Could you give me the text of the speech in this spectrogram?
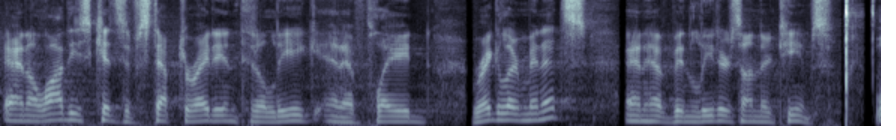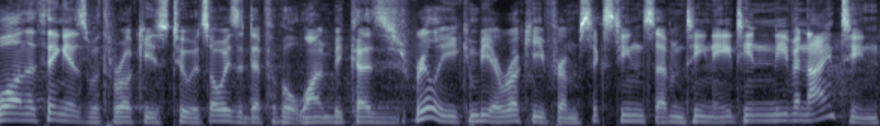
and a lot of these kids have stepped right into the league and have played regular minutes and have been leaders on their teams. Well, and the thing is with rookies too, it's always a difficult one because really you can be a rookie from 16, 17, 18, and even 19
